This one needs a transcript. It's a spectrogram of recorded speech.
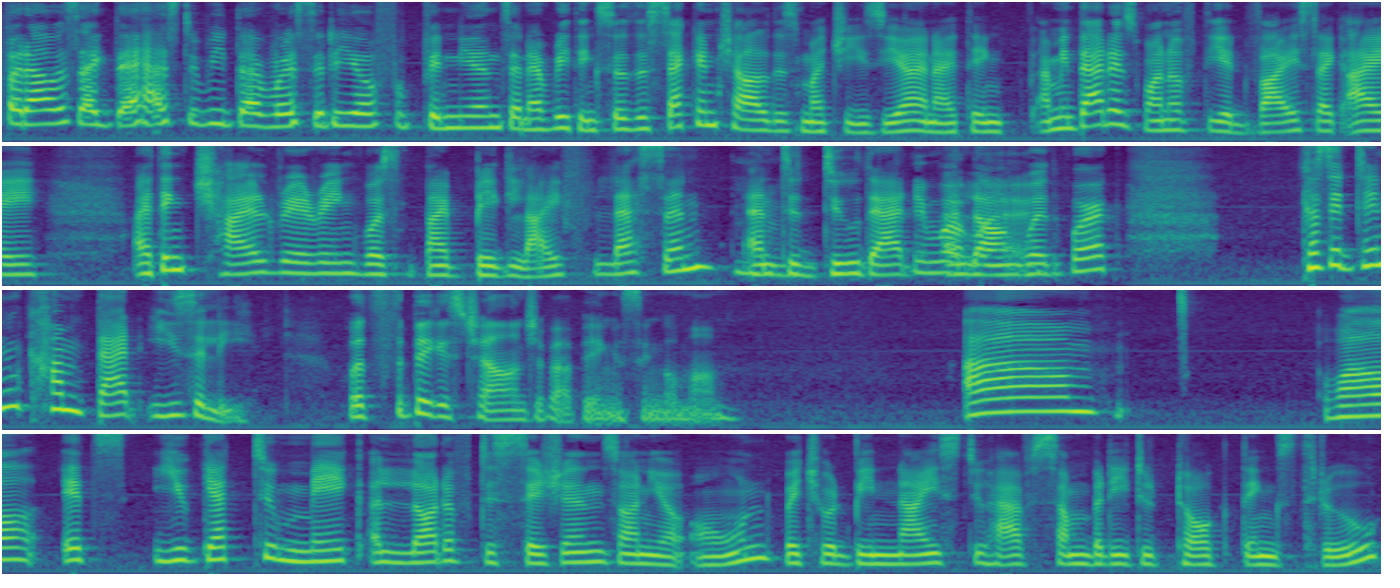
But I was like, there has to be diversity of opinions and everything. So the second child is much easier, and I think, I mean, that is one of the advice. Like I, I think child rearing was my big life lesson, and to do that along way? with work, because it didn't come that easily. What's the biggest challenge about being a single mom? Um, well, it's you get to make a lot of decisions on your own, which would be nice to have somebody to talk things through.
